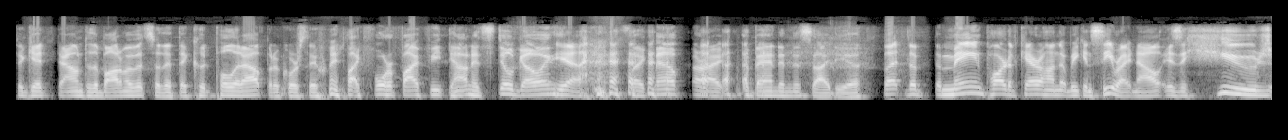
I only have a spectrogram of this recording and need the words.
to get down to the bottom of it so that they could pull it out. But of course, they went like four or five feet down. It's still going. yeah. It's like, nope. All right, abandon this idea. But the, the main part of Karahan that we can see right now is a huge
